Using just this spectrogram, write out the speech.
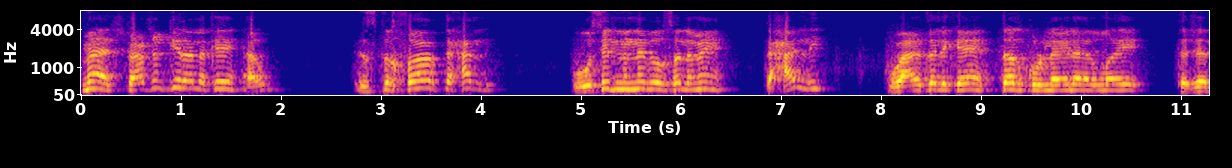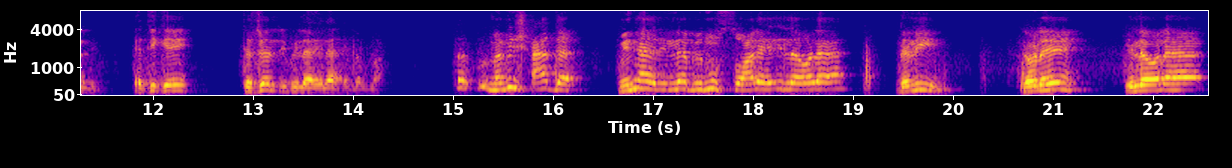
ماشي. فعشان كده قال لك إيه؟ أو استغفار تحلي. وسيدنا النبي صلى الله عليه وسلم إيه؟ تحلي. وبعد ذلك إيه؟ تذكر لا إله إلا الله إيه؟ تجلي. يأتيك إيه؟ تجلي بلا إله إلا الله. ما فيش حاجة من أهل الله بينصوا عليها إلا ولها دليل. ولا إيه؟ إلا ولها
